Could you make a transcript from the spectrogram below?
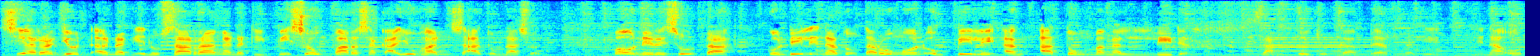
Siya ra gyud ang nag-inusara nga nakigpisog para sa kaayuhan sa atong nasod. Mao ni resulta kung dili nato tarungon og pili ang atong mga leader. Sakto jud ka Bernadine. Hinaot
